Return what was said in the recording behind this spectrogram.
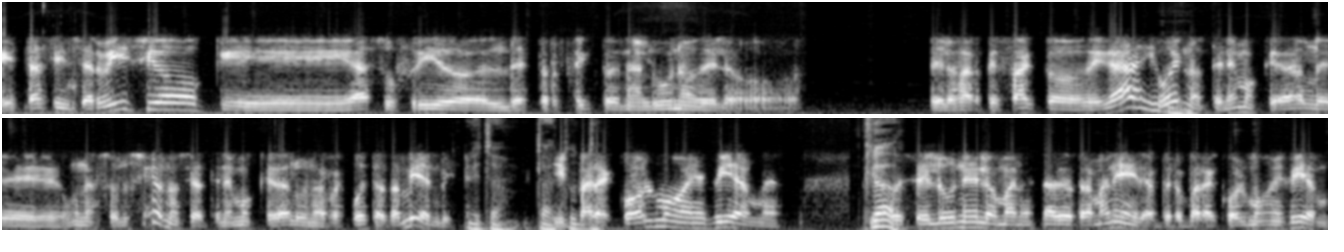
que está sin servicio, que ha sufrido el desperfecto en alguno de los de los artefactos de gas y bueno, tenemos que darle una solución, o sea, tenemos que darle una respuesta también, ¿viste? y para colmo es viernes. Claro. Pues el lunes lo maneja de otra manera, pero para colmos es viernes.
